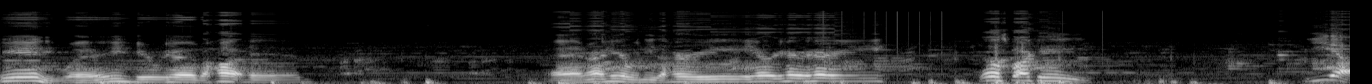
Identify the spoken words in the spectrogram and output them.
Anyway, here we have the hothead. And right here we need to hurry, hurry, hurry, hurry. Go Sparky! Yeah!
